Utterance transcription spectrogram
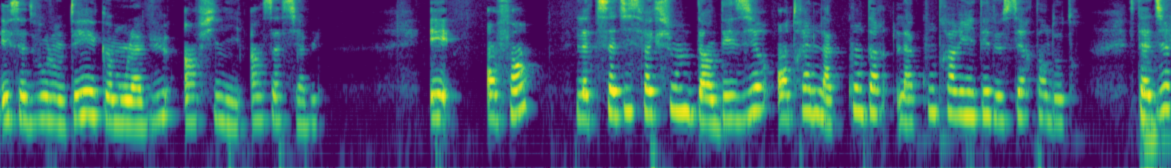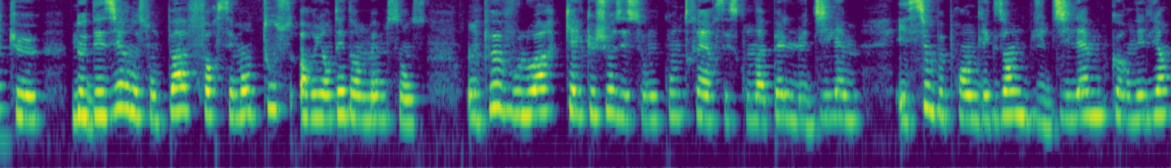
Et cette volonté est, comme on l'a vu, infinie, insatiable. Et enfin, la satisfaction d'un désir entraîne la, la contrariété de certains d'autres. C'est-à-dire que nos désirs ne sont pas forcément tous orientés dans le même sens. On peut vouloir quelque chose et son contraire, c'est ce qu'on appelle le dilemme. Et si on peut prendre l'exemple du dilemme cornélien,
